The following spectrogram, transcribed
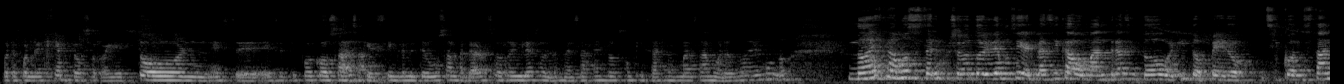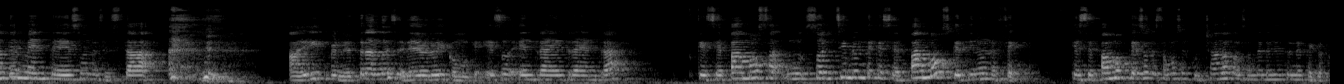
por poner ejemplos, reggaetón, este, ese tipo de cosas que simplemente usan palabras horribles o los mensajes no son quizás los más amorosos del mundo. No es que vamos a estar escuchando todo el día música clásica o mantras y todo bonito, pero si constantemente eso nos está ahí penetrando el cerebro y como que eso entra, entra, entra, que sepamos, son simplemente que sepamos que tiene un efecto. Que sepamos que eso que estamos escuchando constantemente tiene un efecto.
